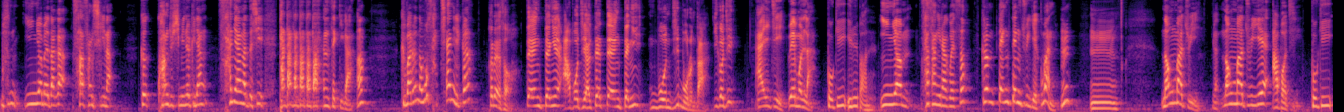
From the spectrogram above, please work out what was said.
무슨 이념에다가 사상식이나 그 광주 시민을 그냥 사냥하듯이 다다다다다다 하는 새끼가 어? 그 말은 너무 사치 아닐까? 그래서 땡땡의 아버지 할 때 땡땡이 뭔지 모른다. 이거지? 알지 왜 몰라 보기 1번, 이념 사상이라고 했어? 그럼 땡땡주의겠구만 응? 음 넝마주의 그러니까 넝마주의의 아버지 보기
